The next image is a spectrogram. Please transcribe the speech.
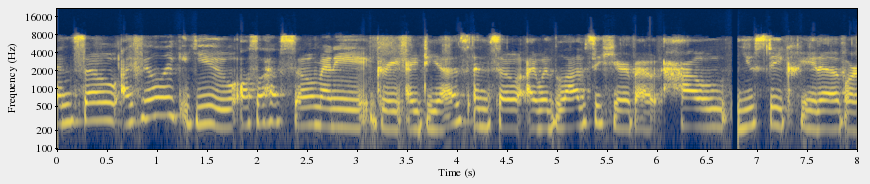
And so I feel like you also have so many great ideas. And so I would love to hear about how you stay creative or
